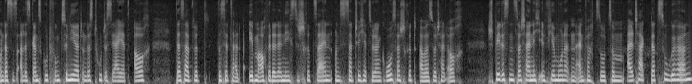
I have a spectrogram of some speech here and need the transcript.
und dass das alles ganz gut funktioniert und das tut es ja jetzt auch. Deshalb wird das jetzt halt eben auch wieder der nächste Schritt sein und es ist natürlich jetzt wieder ein großer Schritt, aber es wird halt auch spätestens wahrscheinlich in vier Monaten einfach so zum Alltag dazugehören.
